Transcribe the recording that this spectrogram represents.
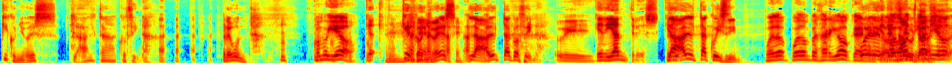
¿Qué coño es la alta cocina? Pregunta. ¿Cómo yo? ¿Qué, ¿Qué coño es la alta cocina? Uy. qué diantres? ¿Qué La alta cuisine. ¿Puedo, ¿Puedo empezar yo? Que? Antonio,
